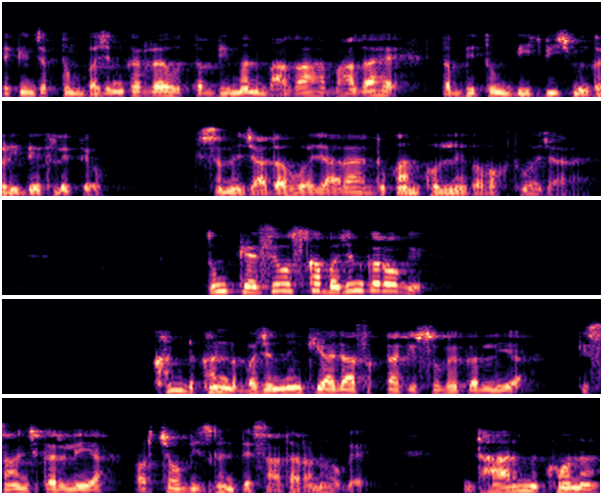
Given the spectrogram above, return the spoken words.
लेकिन जब तुम भजन कर रहे हो, तब भी मन भागा भागा है, तब भी तुम बीच बीच में घड़ी देख लेते हो। समय ज़्यादा हुआ जा रहा है, दुकान खोलने का वक्त हुआ जा रहा है। तुम कैसे उसका भजन करोगे? खंड खंड भजन नहीं किया जा सकता कि सुबह कर लिया, कि साँझ कर लिया, और 24 घंटे साधारण हो गए। धार्मिक होना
